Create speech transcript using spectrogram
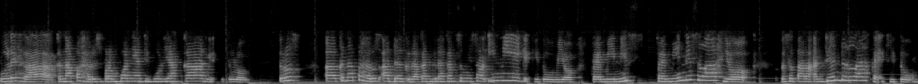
boleh lah kenapa harus perempuan yang dimuliakan kayak gitu loh terus uh, kenapa harus ada gerakan-gerakan semisal ini kayak gitu yo feminis feminis lah yo kesetaraan gender lah kayak gitu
